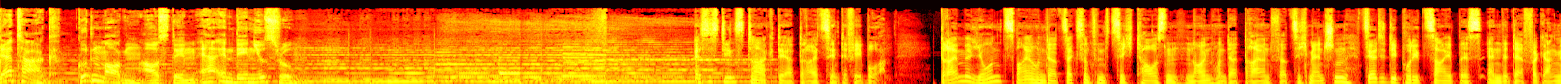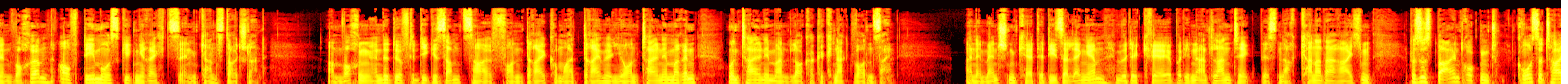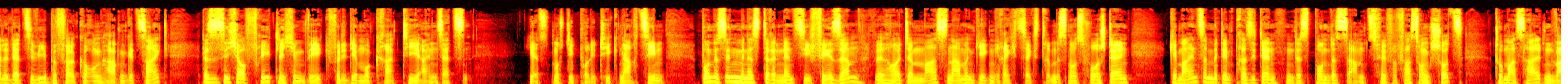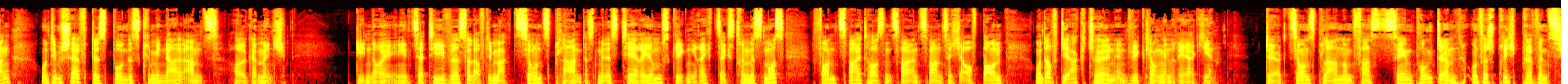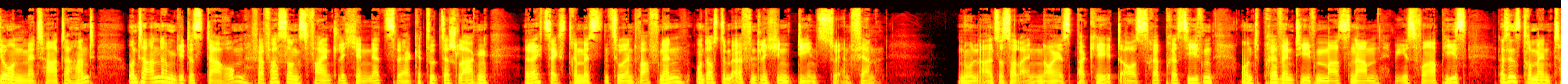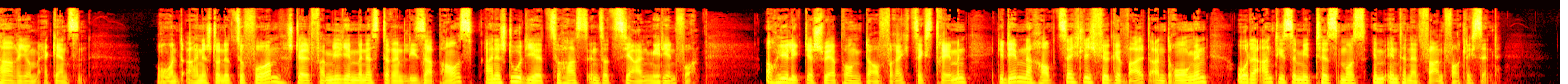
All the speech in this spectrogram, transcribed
Der Tag. Guten Morgen aus dem RND Newsroom. Es ist Dienstag, der 13. Februar. 3.256.943 Menschen zählte die Polizei bis Ende der vergangenen Woche auf Demos gegen rechts in ganz Deutschland. Am Wochenende dürfte die Gesamtzahl von 3,3 Millionen Teilnehmerinnen und Teilnehmern locker geknackt worden sein. Eine Menschenkette dieser Länge würde quer über den Atlantik bis nach Kanada reichen. Das ist beeindruckend. Große Teile der Zivilbevölkerung haben gezeigt, dass sie sich auf friedlichem Weg für die Demokratie einsetzen. Jetzt muss die Politik nachziehen. Bundesinnenministerin Nancy Faeser will heute Maßnahmen gegen Rechtsextremismus vorstellen, gemeinsam mit dem Präsidenten des Bundesamts für Verfassungsschutz, Thomas Haldenwang, und dem Chef des Bundeskriminalamts, Holger Münch. Die neue Initiative soll auf dem Aktionsplan des Ministeriums gegen Rechtsextremismus von 2022 aufbauen und auf die aktuellen Entwicklungen reagieren. Der Aktionsplan umfasst zehn Punkte und verspricht Prävention mit harter Hand. Unter anderem geht es darum, verfassungsfeindliche Netzwerke zu zerschlagen, Rechtsextremisten zu entwaffnen und aus dem öffentlichen Dienst zu entfernen. Nun also soll ein neues Paket aus repressiven und präventiven Maßnahmen, wie es vorab hieß, das Instrumentarium ergänzen. Rund eine Stunde zuvor stellt Familienministerin Lisa Paus eine Studie zu Hass in sozialen Medien vor. Auch hier liegt der Schwerpunkt auf Rechtsextremen, die demnach hauptsächlich für Gewaltandrohungen oder Antisemitismus im Internet verantwortlich sind.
